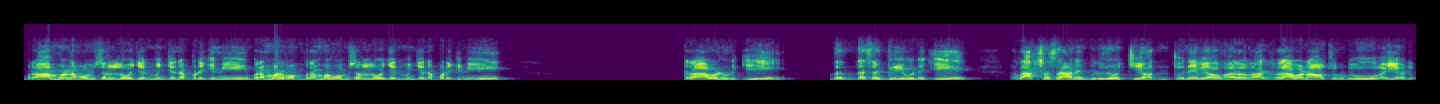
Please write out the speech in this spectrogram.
బ్రాహ్మణ వంశంలో జన్మించినప్పటికీ బ్రహ్మ బ్రహ్మవంశంలో జన్మించినప్పటికీ రావణుడికి ద- దశగ్రీవునికి రాక్షస అనే బిరుదు వచ్చి అతనితోనే వ్యవహారం రా- రావణాసురుడు అయ్యాడు.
